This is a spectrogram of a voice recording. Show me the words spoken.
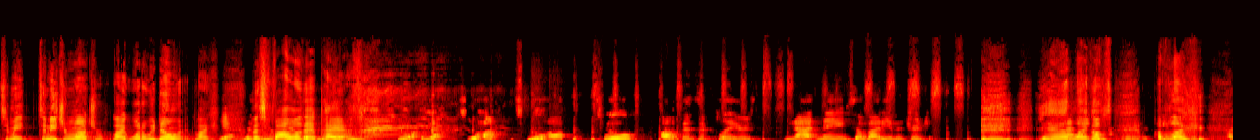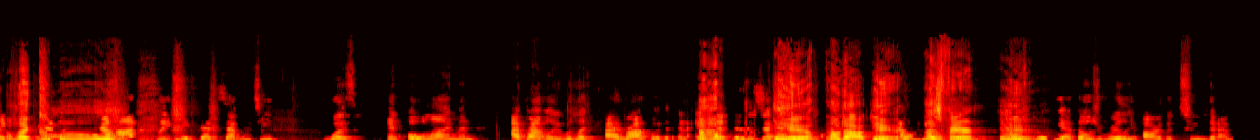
To me, Tenitra Mantra. Like, what are we doing? Like, yeah, let's follow that path. Two, yeah. Two, two, two offensive players not name somebody in the trenches. Yeah, like I'm, I'm like, I'm like, come on. Now, honestly, if that 17th was an O lineman, I probably would let I'd rock with it. And uh, yeah, no doubt. Yeah, that's okay. fair. Yeah, those, yeah, those really are the two that I'm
